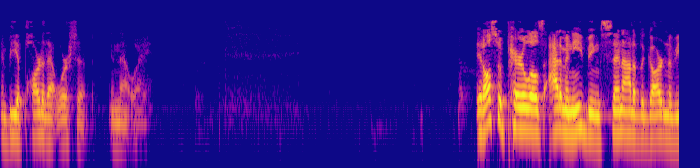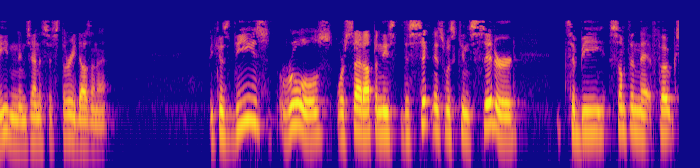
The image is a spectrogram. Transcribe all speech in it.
and be a part of that worship in that way. It also parallels Adam and Eve being sent out of the Garden of Eden in Genesis 3, doesn't it? Because these rules were set up and these, the sickness was considered to be something that folks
